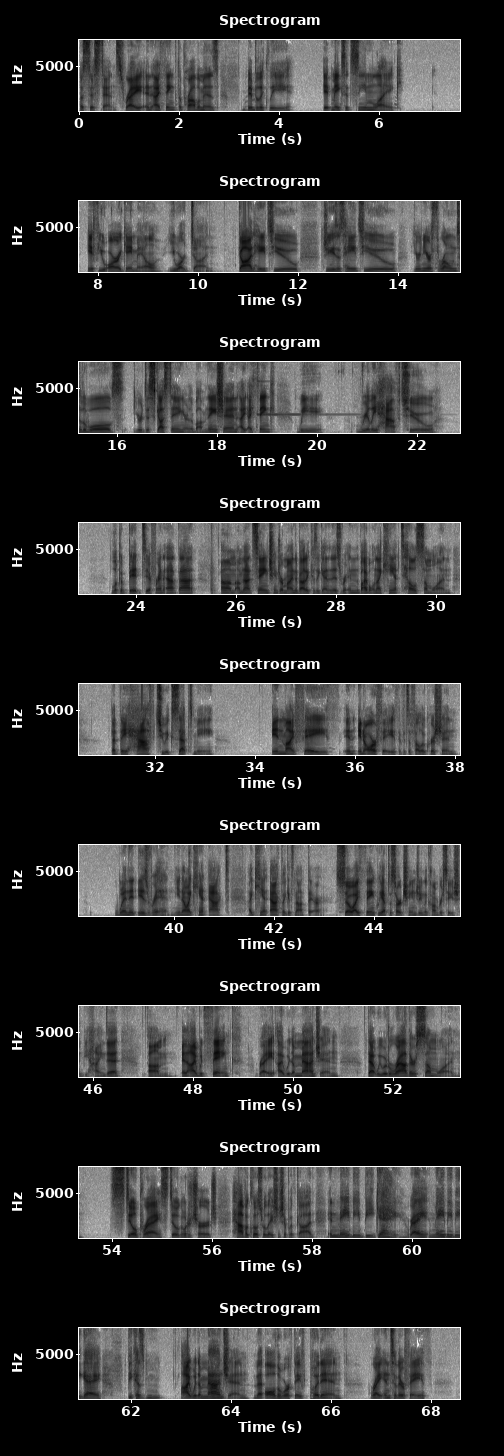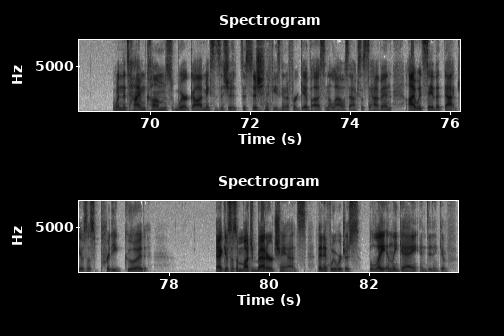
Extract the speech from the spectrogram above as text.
assistance, right? And I think the problem is biblically, it makes it seem like if you are a gay male, you are done. God hates you. Jesus hates you, you're near thrown to the wolves, you're disgusting, you're an abomination. I, I think we really have to look a bit different at that. Um, I'm not saying change our mind about it because, again, it is written in the Bible. And I can't tell someone that they have to accept me in my faith, in, in our faith, if it's a fellow Christian, when it is written. You know, I can't act. I can't act like it's not there. So I think we have to start changing the conversation behind it. Um, and I would think, right? I would imagine that we would rather someone still pray, still go to church, have a close relationship with God, and maybe be gay, right? Maybe be gay because I would imagine that all the work they've put in, right, into their faith, when the time comes where God makes a decision if he's going to forgive us and allow us access to heaven, I would say that that gives us a pretty good that gives us a much better chance than if we were just blatantly gay and didn't give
